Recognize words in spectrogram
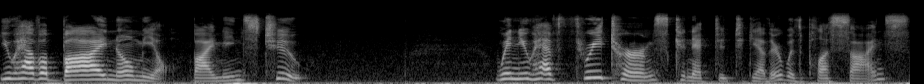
you have a binomial. Bi means two. When you have three terms connected together with plus signs,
